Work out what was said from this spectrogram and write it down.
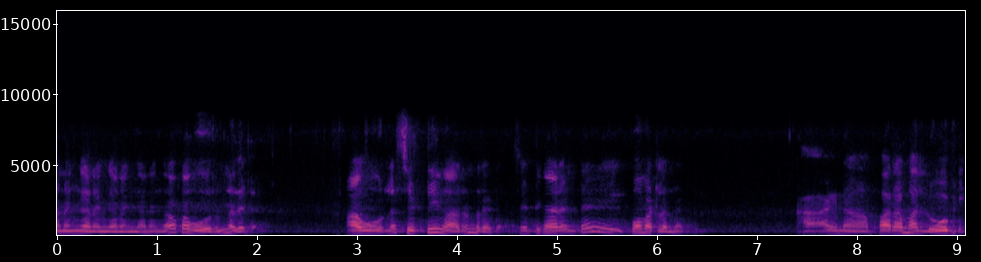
అనంగా అనంగా ఒక ఊరు ఉన్నదట ఆ ఊర్లో శెట్టి గారు ఉన్నారట శెట్టి గారు అంటే కోమట్లు అన్నట్టు ఆయన పరమ లోభి.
